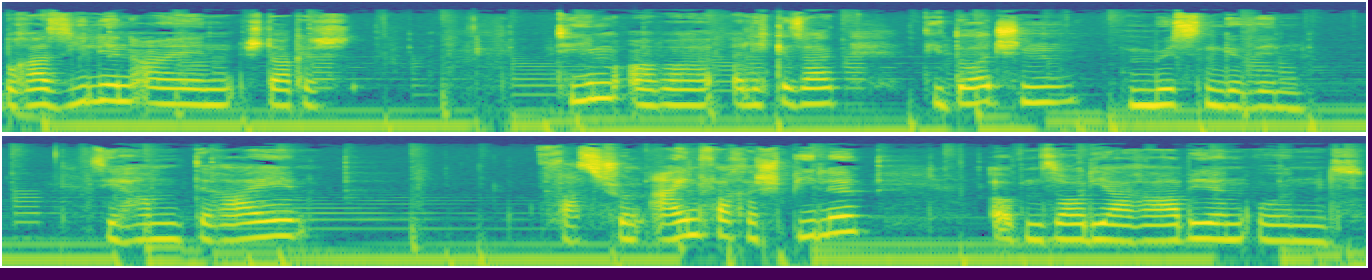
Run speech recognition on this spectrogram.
Brasilien ein starkes Team, aber ehrlich gesagt, die Deutschen müssen gewinnen. Sie haben drei fast schon einfache Spiele. Um Saudi-Arabien und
